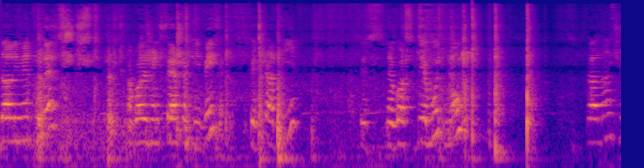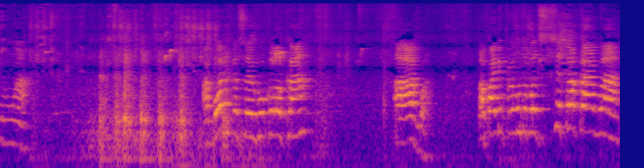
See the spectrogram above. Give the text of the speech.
dar alimento eles. Agora a gente fecha aqui bem fechadinho. Esse negócio aqui é muito bom. Garante uma... Agora, pessoal, eu vou colocar a água. Papai me perguntou se você troca água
